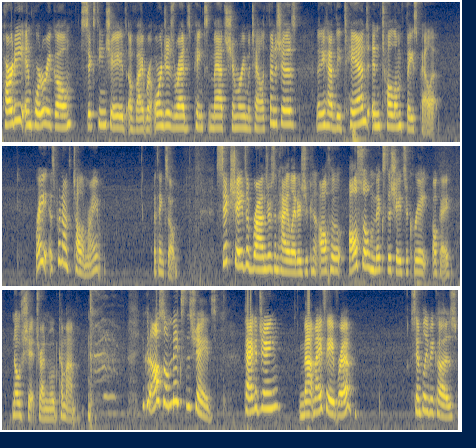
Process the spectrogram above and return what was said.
Party in Puerto Rico, 16 shades of vibrant oranges, reds, pinks, match shimmery metallic finishes. Then you have the Tanned and Tulum face palette. Right? It's pronounced Tulum, right? I think so. Six shades of bronzers and highlighters. You can also also mix the shades to create. Okay, no shit, Trendmood. Come on. you can also mix the shades. Packaging not my favorite. Simply because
